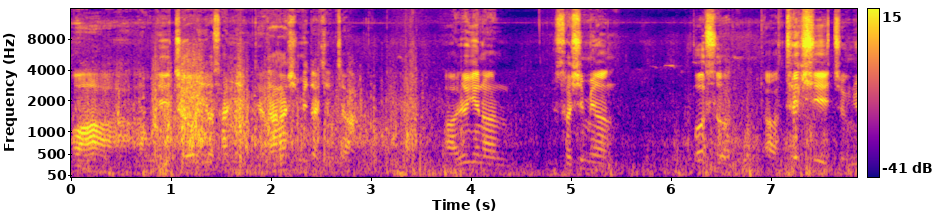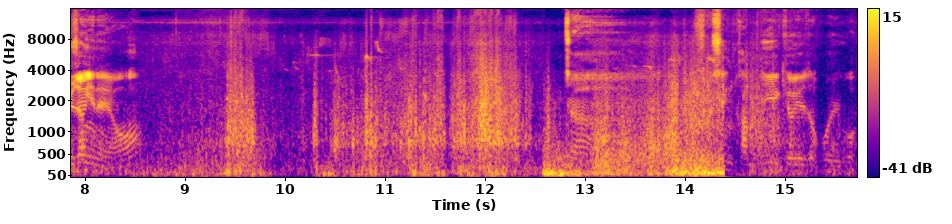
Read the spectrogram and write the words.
와, 우리 저 여사님 대단하십니다, 진짜. 아, 여기는 서시면 버스, 아, 택시 정류장이네요. 자, 서신 감리 교회도 보이고.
